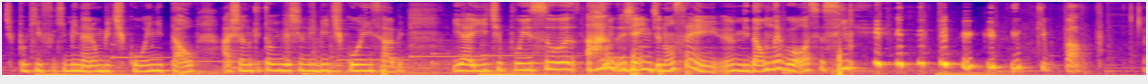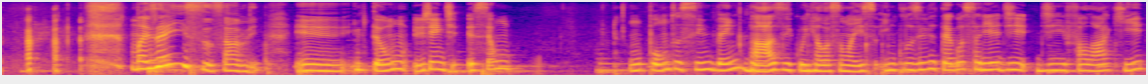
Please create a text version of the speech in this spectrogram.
tipo, que, que mineram Bitcoin e tal, achando que estão investindo em Bitcoin, sabe? E aí, tipo, isso. Ah, gente, não sei, me dá um negócio assim. que papo. Mas é isso, sabe? E, então, gente, esse é um um ponto assim bem básico em relação a isso. Inclusive, até gostaria de, de falar aqui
